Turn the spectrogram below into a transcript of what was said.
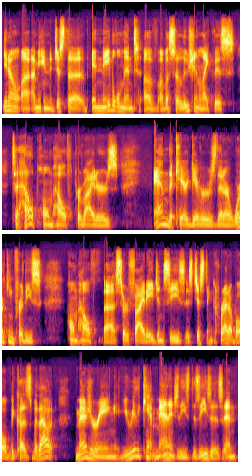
you know, uh, I mean, just the enablement of of a solution like this to help home health providers and the caregivers that are working for these home health uh, certified agencies is just incredible because without measuring, you really can't manage these diseases. And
